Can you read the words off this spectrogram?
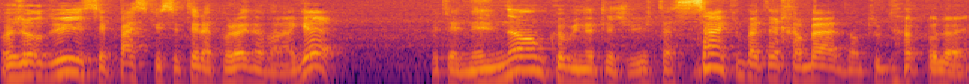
Aujourd'hui, c'est pas ce que c'était la Pologne avant la guerre. C'était une énorme communauté juive. Tu as cinq Bate Chabad dans toute la Pologne.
